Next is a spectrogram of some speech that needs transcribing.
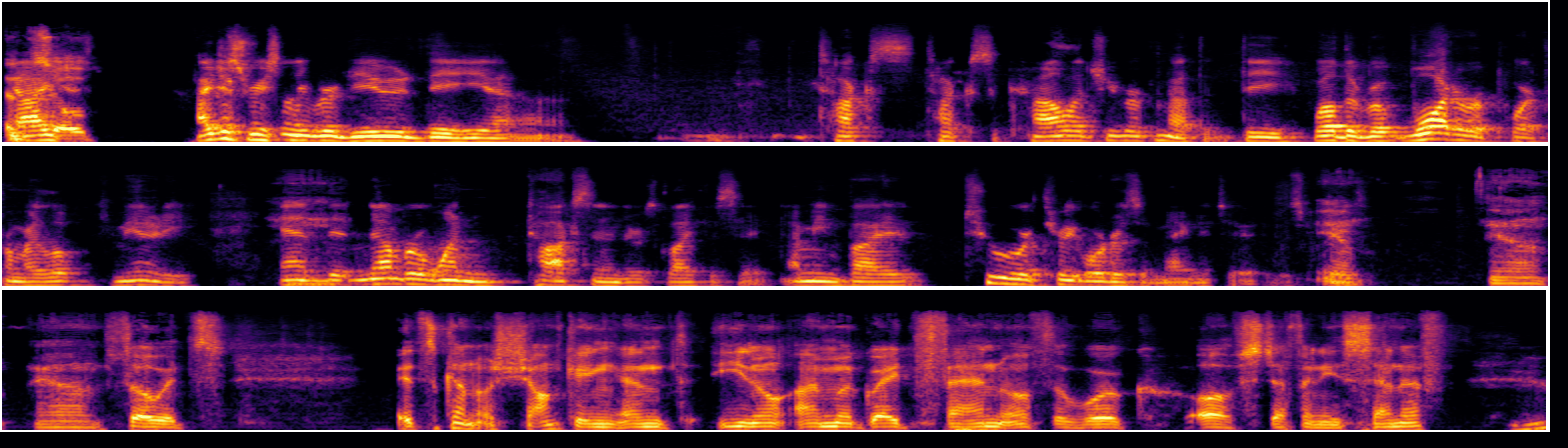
And yeah, so, I just, I just, recently reviewed the uh, tox, toxicology report, not the, the, well, the water report from my local community. And the number one toxin in there was glyphosate. I mean, by two or three orders of magnitude. It was crazy. Yeah yeah yeah. So it's it's kind of shocking. And you know i'm a great fan of the work of stephanie seneff mm-hmm.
